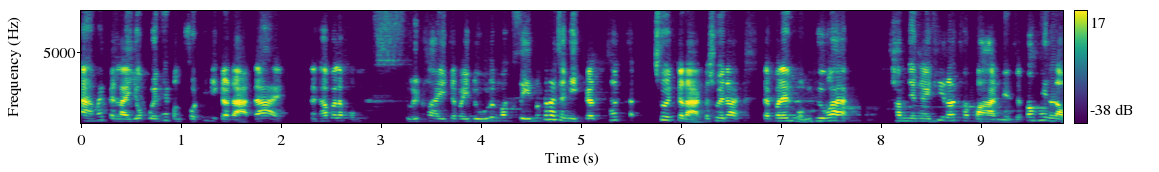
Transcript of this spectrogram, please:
อ่าไม่เป็นไรยกเว้นให้บางคนที่มีกระดาษได้นะครับเวลาผมหรือใครจะไปดูเรื่องวัคซีนมันก็น่าจะมีกระถ้าช่วยกระดาษก็ช่วยได้ แต่ประเด็นผมคือว่าทำยังไงที่รัฐบาลเนี่ยจะต้องให้เรา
